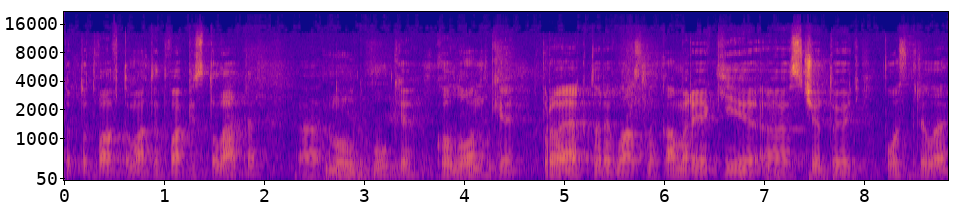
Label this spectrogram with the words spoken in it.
тобто два автомати, два пістолети, ноутбуки, колонки, проектори, власне, камери, які е, зчитують постріли.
